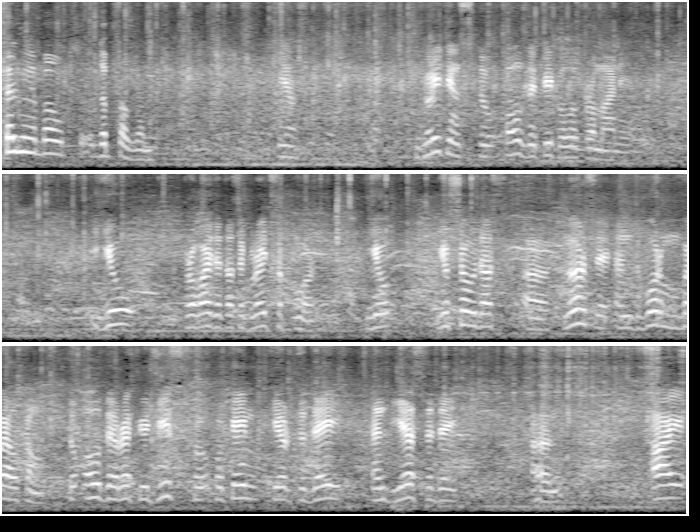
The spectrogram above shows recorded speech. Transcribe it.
Tell me about the program. Yes. Greetings to all the people of Romania. You provided us a great support. You you showed us uh, mercy and warm welcome to all the refugees who, who came here today and yesterday. Um, I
